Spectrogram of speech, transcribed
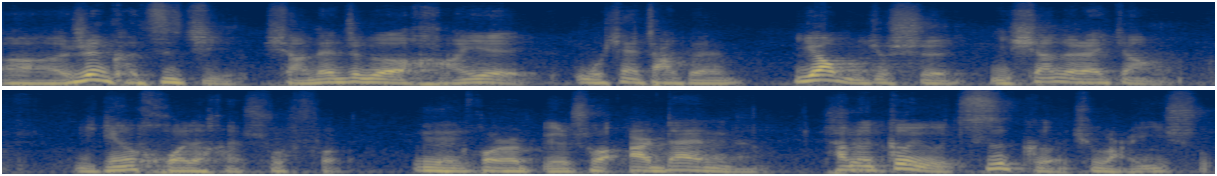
呃认可自己，想在这个行业无限扎根，要么就是你相对来讲已经活得很舒服了，嗯，或者比如说二代们，他们更有资格去玩艺术。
